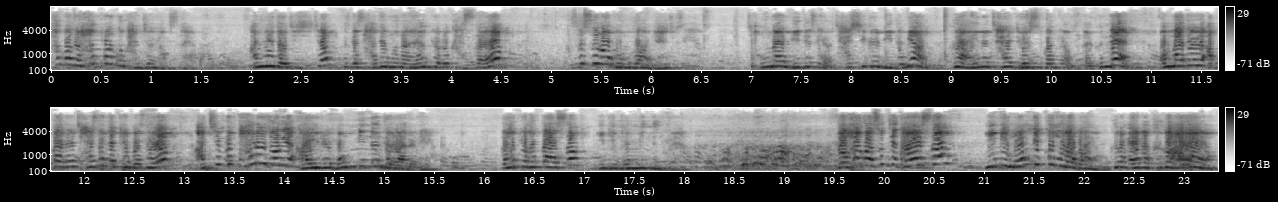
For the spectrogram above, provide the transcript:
학원을 한 번도 간 적이 없어요. 안 믿어지시죠? 근데 4대 문화의 학교를 갔어요. 스스로 공부하게 해주세요. 정말 믿으세요. 자식을 믿으면 그 아이는 잘 될 수밖에 없어요. 근데 엄마들, 아빠들 잘 생각해보세요. 아침부터 하루 종일 아이를 못 믿는 대화를 해요. 너 학교 갔다 왔어? 이미 못 믿는 거야. 너 학원 숙제 다 했어? 이미 못 믿고 물어봐요. 그럼 애가 그거 알아요.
